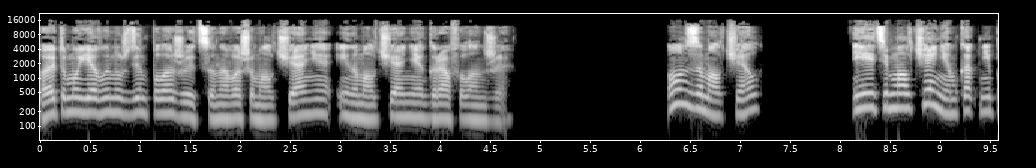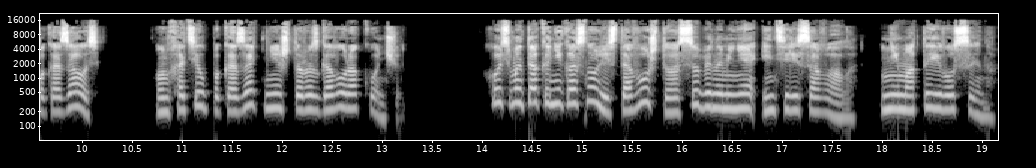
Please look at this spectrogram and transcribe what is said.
Поэтому я вынужден положиться на ваше молчание и на молчание графа Ланже. Он замолчал, и этим молчанием, как мне показалось, он хотел показать мне, что разговор окончен. Хоть мы так и не коснулись того, что особенно меня интересовало, немоты его сына.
